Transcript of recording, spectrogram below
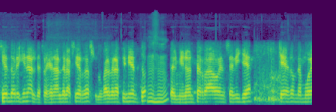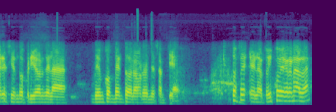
siendo original de Fregenal de la Sierra, su lugar de nacimiento, terminó enterrado en Sevilla, que es donde muere siendo prior de la de un convento de la Orden de Santiago. Entonces, el arzobispo de Granada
